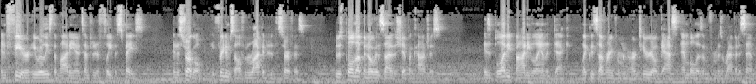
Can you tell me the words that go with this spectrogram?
In fear, he released the body and attempted to flee to space. In the struggle, he freed himself and rocketed to the surface. He was pulled up and over the side of the ship unconscious. His bloodied body lay on the deck, likely suffering from an arterial gas embolism from his rapid ascent.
